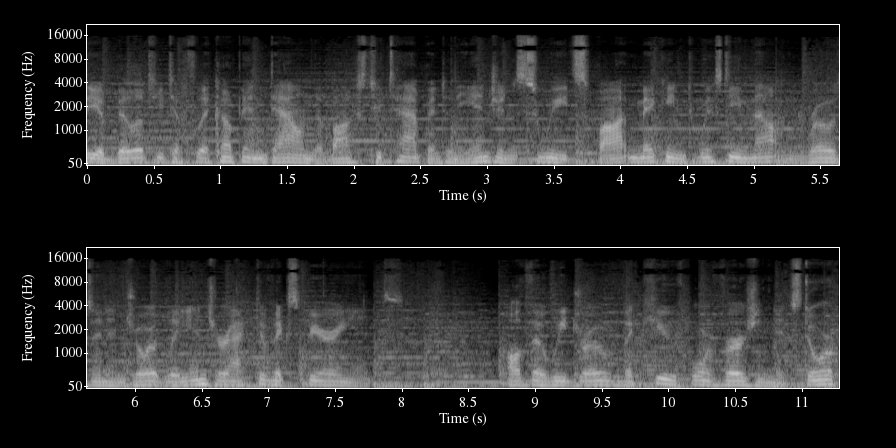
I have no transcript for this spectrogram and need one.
the ability to flick up and down the box to tap into the engine's sweet spot making twisty mountain roads an enjoyably interactive experience. Although we drove the Q4 version its Dorp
